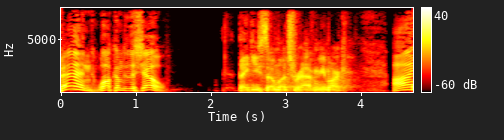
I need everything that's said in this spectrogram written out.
Ben, welcome to the show. Thank you so much for having me, Mark. I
